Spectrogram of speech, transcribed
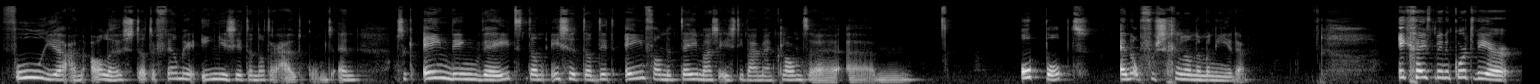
voel je aan alles dat er veel meer in je zit dan dat er uitkomt. En als ik één ding weet, dan is het dat dit een van de thema's is die bij mijn klanten um, oppopt en op verschillende manieren. Ik geef binnenkort weer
